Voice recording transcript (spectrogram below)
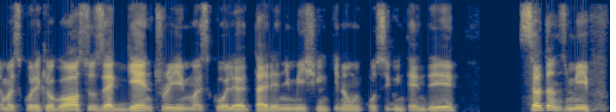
É uma escolha que eu gosto. Zach Gantry, uma escolha Tyrene Michigan que não consigo entender. Sutton Smith,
